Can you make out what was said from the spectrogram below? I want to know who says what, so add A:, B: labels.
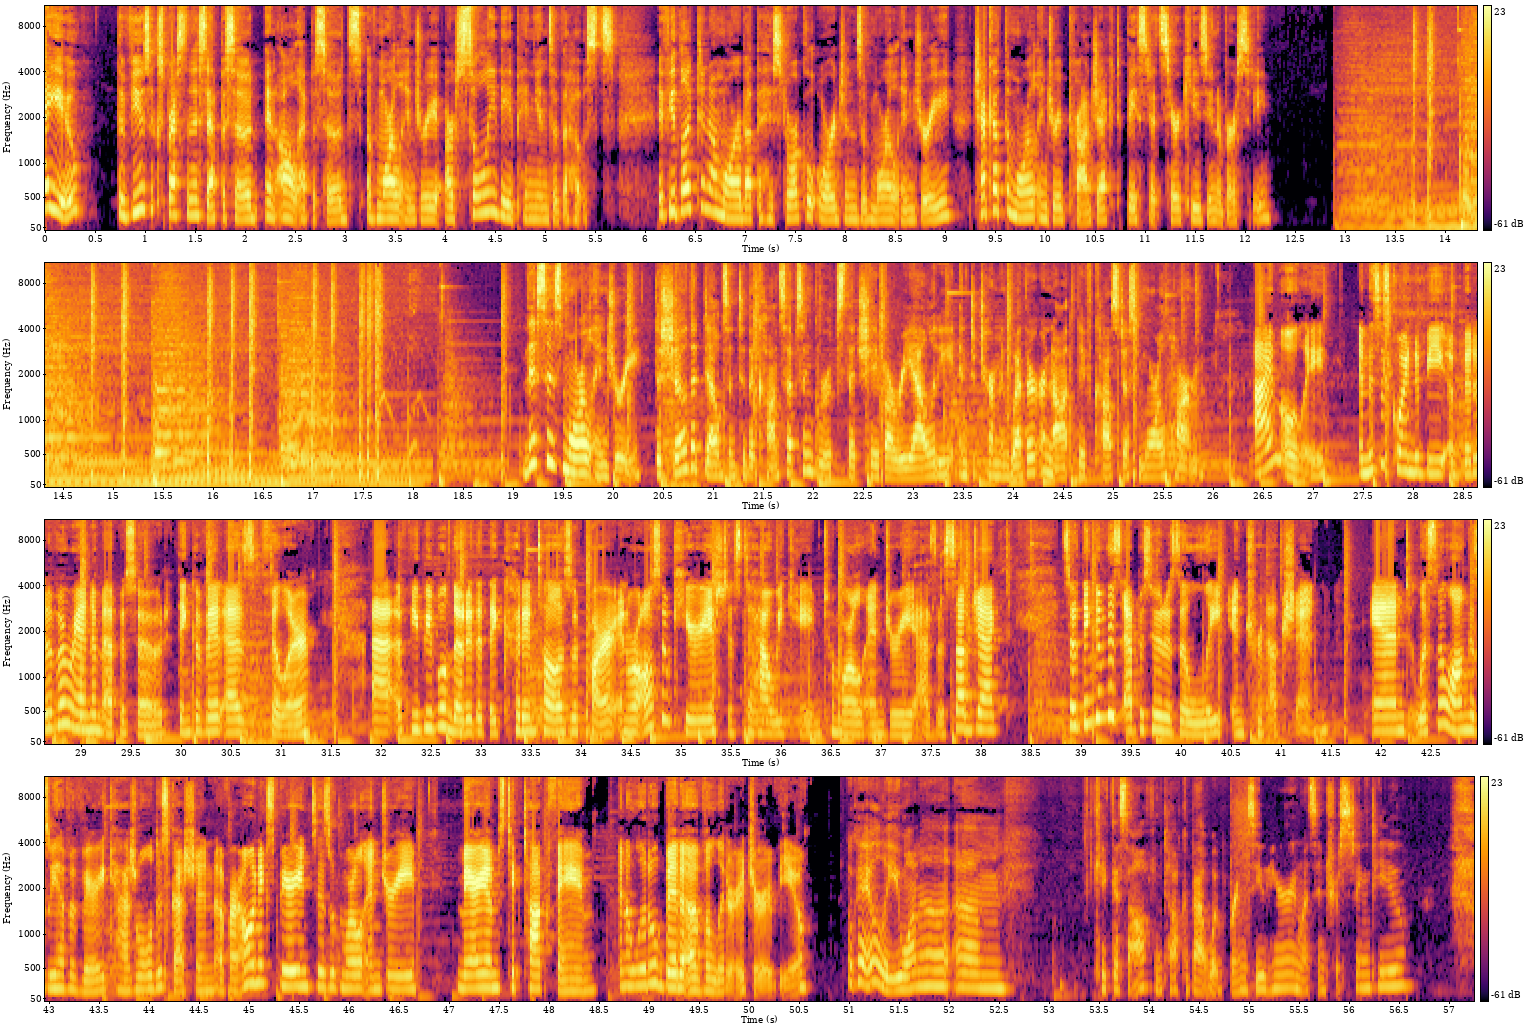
A: Hey, you! The views expressed in this episode and all episodes of Moral Injury are solely the opinions of the hosts. If you'd like to know more about the historical origins of moral injury, check out the Moral Injury Project based at Syracuse University. This is Moral Injury, the show that delves into the concepts and groups that shape our reality and determine whether or not they've caused us moral harm.
B: I'm Oli, and this is going to be a bit of a random episode. Think of it as filler. Uh, a few people noted that they couldn't tell us apart, and we're also curious just to how we came to moral injury as a subject. So think of this episode as a late introduction. And listen along as we have a very casual discussion of our own experiences with moral injury, Miriam's TikTok fame, and a little bit of a literature review.
A: Okay, Oli, you want to um, kick us off and talk about what brings you here and what's interesting to you?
